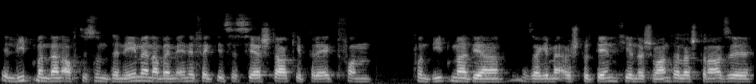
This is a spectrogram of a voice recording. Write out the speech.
liebt man dann auch das Unternehmen, aber im Endeffekt ist es sehr stark geprägt von von Dietmar, der, sage ich mal, als Student hier in der Schwanthaler Straße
